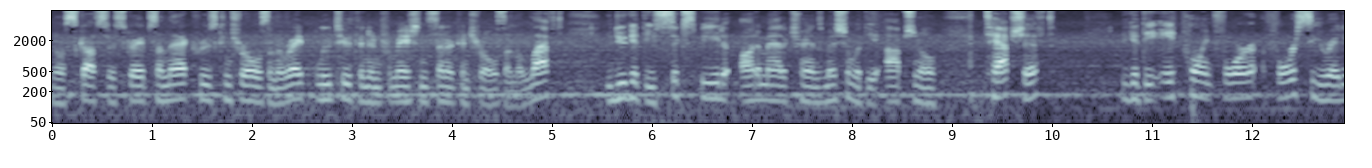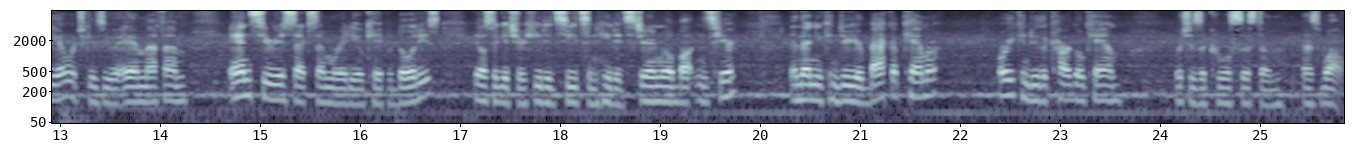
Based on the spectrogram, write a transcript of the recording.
No scuffs or scrapes on that. Cruise controls on the right, Bluetooth and information center controls on the left. You do get the six-speed automatic transmission with the optional tap shift. You get the 8.4 4C radio, which gives you AM, FM, and Sirius XM radio capabilities. You also get your heated seats and heated steering wheel buttons here. And then you can do your backup camera, or you can do the cargo cam, which is a cool system as well.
